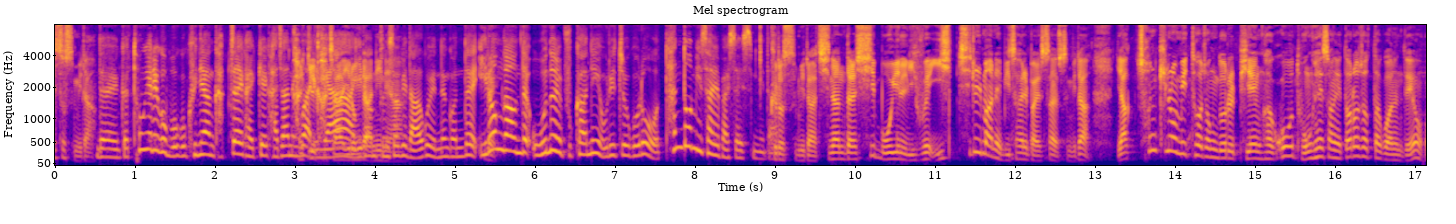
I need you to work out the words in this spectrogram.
했었습니다. 네, 그러니까 통일이고 뭐고 그냥 각자의 갈 길 가자는 거 갈길 아니냐 가자, 이런 게 이런. 네. 분석이 나오고 있는 건데 이런 가운데 오늘 북한이 우리 쪽으로 탄도 미사일 발사했습니다. 그렇습니다. 지난달 15일 이후에 27일 만에 미사일 발사였습니다. 약 1000km 정도를 비행하고 동해상에 떨어졌다고 하는데요.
